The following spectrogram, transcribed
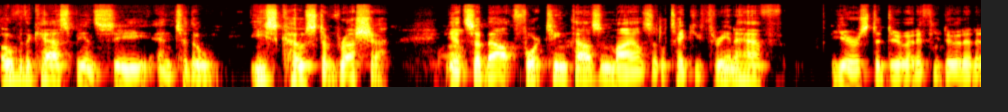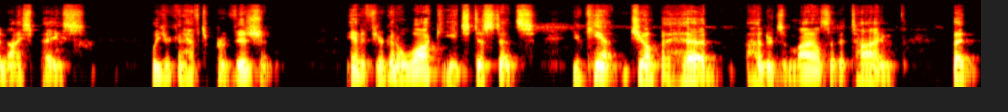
over the Caspian Sea, and to the east coast of Russia. It's about 14,000 miles. It'll take you three and a half years to do it if you do it at a nice pace. Well, you're going to have to provision. And if you're going to walk each distance, you can't jump ahead hundreds of miles at a time, but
